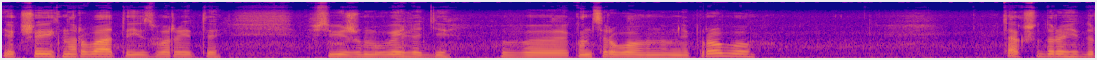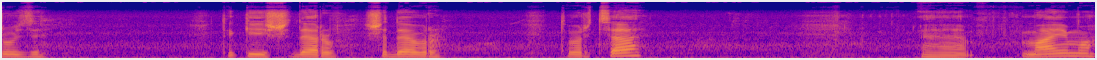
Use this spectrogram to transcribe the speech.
якщо їх нарвати і зварити в свіжому вигляді, в консервованому не пробував. Так що, дорогі друзі, такий шедевр, шедевр творця е, маємо.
